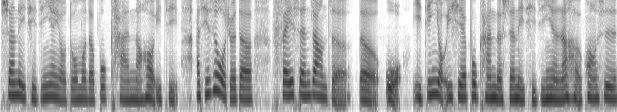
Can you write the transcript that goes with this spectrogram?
生理期经验有多么的不堪，然后以及啊，其实我觉得非生长者的我已经有一些不堪的生理期经验，然后何况是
